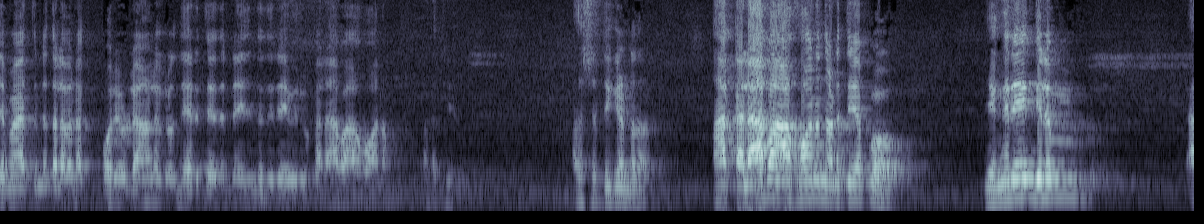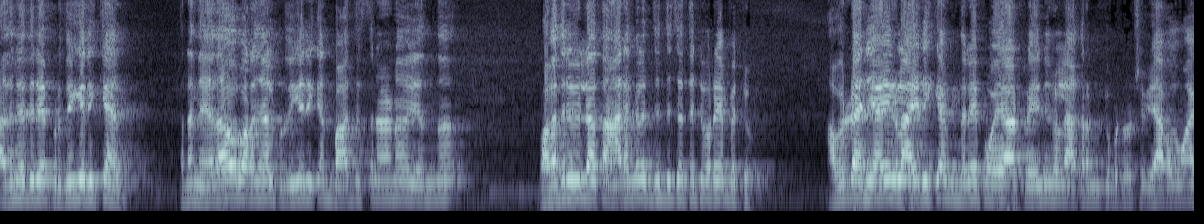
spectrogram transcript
ജമാഅത്തിന്റെ തലവനെ പോലെയുള്ള ആളുകൾ നേരത്തെ തന്നെ ഇതിനെതിരെ ഒരു കലാപാഹ്വാനം നടത്തിയത്. അത് ശ്രദ്ധിക്കേണ്ടതാണ്. ആ കലാപ ആഹ്വാനം നടത്തിയപ്പോ എങ്ങനെയെങ്കിലും അതിനെതിരെ പ്രതികരിക്കാൻ തന്റെ നേതാവ് പറഞ്ഞാൽ പ്രതികരിക്കാൻ ബാധ്യസ്ഥനാണ് എന്ന് വകതിരിവില്ലാത്ത ആരെങ്കിലും ചിന്തിച്ച തെറ്റു പറയാൻ പറ്റും. അവരുടെ അനുയായികളായിരിക്കാം ഇന്നലെ പോയ ട്രെയിനുകളിൽ ആക്രമിക്കപ്പെട്ടു പക്ഷെ വ്യാപകമായ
